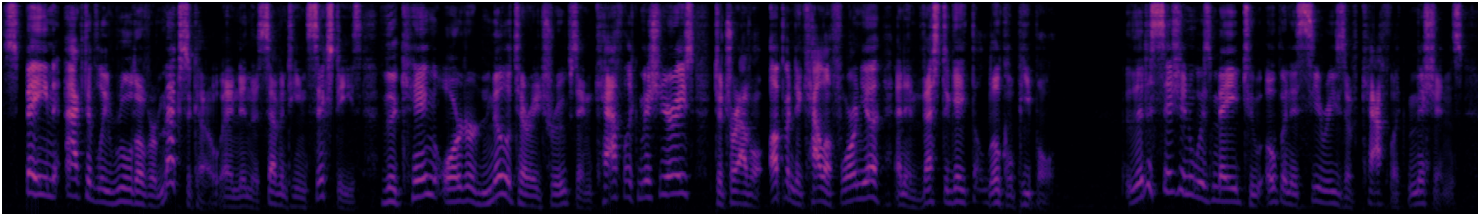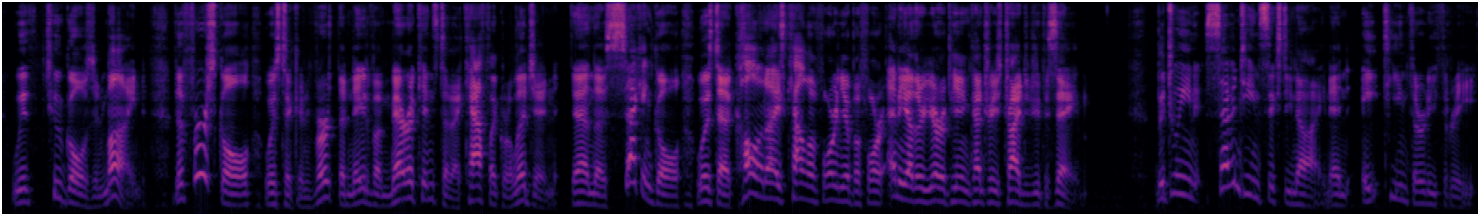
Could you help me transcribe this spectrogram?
Spain actively ruled over Mexico, and in the 1760s, the king ordered military troops and Catholic missionaries to travel up into California and investigate the local people the decision was made to open a series of Catholic missions, with two goals in mind. The first goal was to convert the Native Americans to the Catholic religion, and the second goal was to colonize California before any other European countries tried to do the same. Between 1769 and 1833,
